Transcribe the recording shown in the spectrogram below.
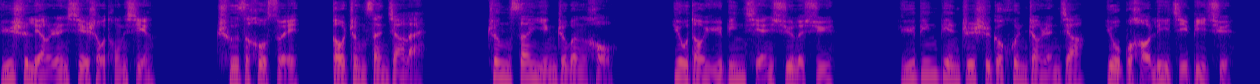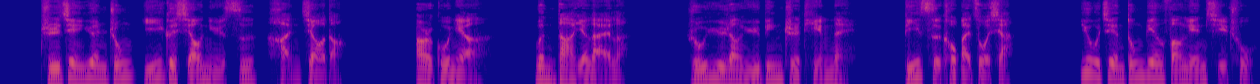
于是两人携手同行，车子后随到郑三家来。郑三迎着问候，又到于冰前嘘了嘘。于冰便知是个混账人家，又不好立即避去。只见院中一个小女厮喊叫道：“二姑娘，问大爷来了。”如玉让于冰至亭内，彼此叩拜坐下。又见东边房帘起处，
